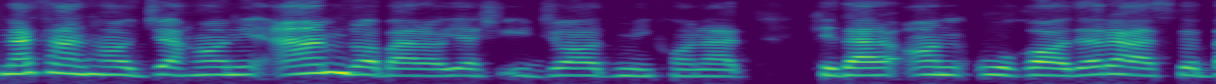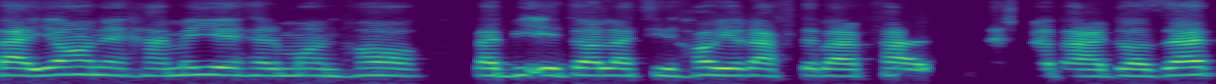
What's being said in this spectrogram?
نه تنها جهانی امن را برایش ایجاد می کند که در آن او قادر است به بیان همه هرمانها و بیعدالتی های رفته بر فرزندش بپردازد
